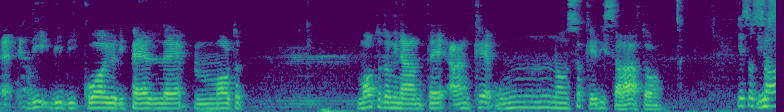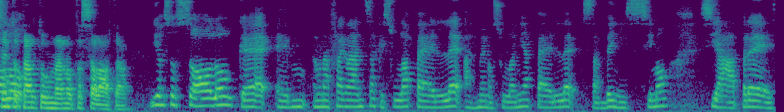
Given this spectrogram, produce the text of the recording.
eh, di, di- di cuoio, di pelle molto, molto dominante, anche un non so che di salato. Io so Io solo... sento tanto una nota salata. Io so solo che è una fragranza che sulla pelle, almeno sulla mia pelle, sta benissimo, si apre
